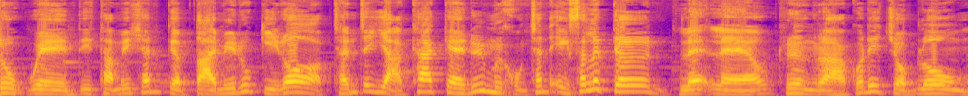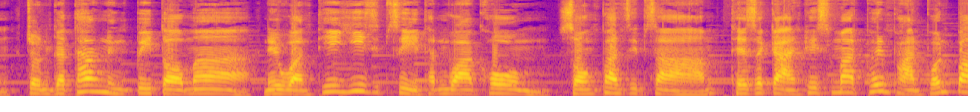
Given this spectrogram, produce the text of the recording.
ลูกเวรที่ทำให้ฉันเกือบตายไม่รู้กี่รอบ ฉันจะอยากฆ่าแกด้วยมือของฉันเองซะเหลือเกิน และแล้วเรื่องราวก็ได้จบลง จนกระทั่งหนึ่งปีต่อมา ในวันที่ 24 ธันวาคม2013 เทศกาลคริสต์มาสเพิ่งผ่านพ้นไป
